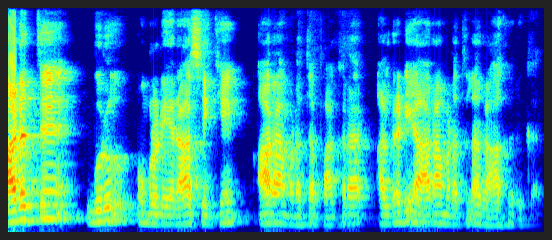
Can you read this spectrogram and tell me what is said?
அடுத்து குரு உங்களுடைய ராசிக்கு ஆறாம் இடத்தை பார்க்குறார். ஆல்ரெடி ஆறாம் இடத்துல ராகு இருக்கார்.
